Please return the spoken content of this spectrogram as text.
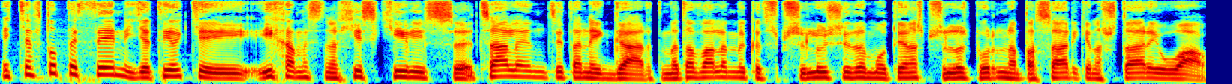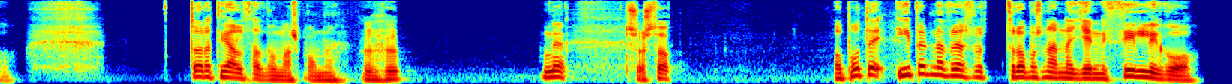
Ε, και αυτό πεθαίνει, γιατί okay, είχαμε στην αρχή skills ε, challenge, ήταν οι guard. Μετά βάλαμε και τους ψηλούς, είδαμε ότι ένας ψηλός μπορεί να πασάρει και να σουτάρει, wow. Τώρα τι άλλο θα δούμε, ας πούμε. Ναι, σωστό. Οπότε ή πρέπει να βρει τρόπος να αναγεννηθεί λίγο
